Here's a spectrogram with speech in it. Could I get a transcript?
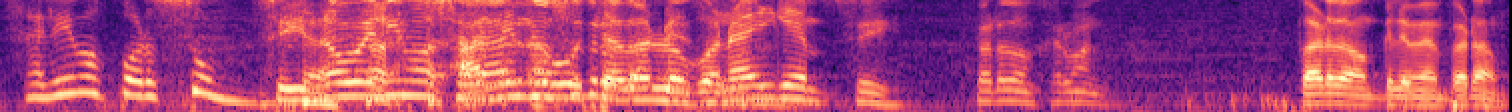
Salimos por Zoom. Sí, no venimos a, A mí me gusta verlo también con alguien. Sí, perdón, Germán. Perdón, Clemen, perdón.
